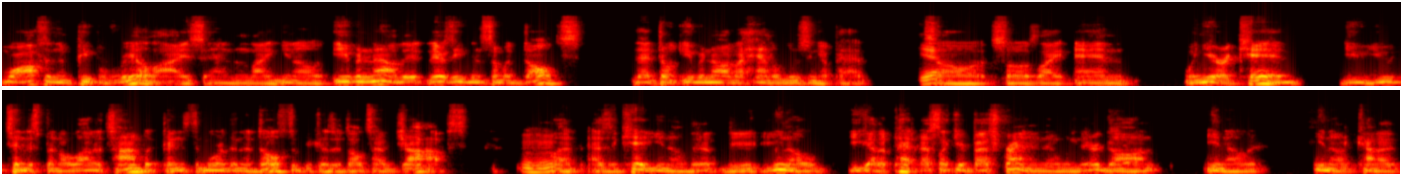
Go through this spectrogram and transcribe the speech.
more often than people realize. And like you know even now there, there's even some adults that don't even know how to handle losing a pet. Yeah. so so it's like and when you're a kid you you tend to spend a lot of time with pets more than adults do because adults have jobs. Mm-hmm. but as a kid you know they're, they're, you know you got a pet that's like your best friend. And then when they're gone you know you know, it kind of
